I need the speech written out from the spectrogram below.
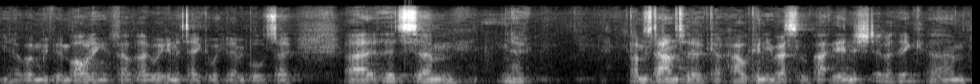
you know, when we've been bowling, it felt like we're going to take a wicket every ball. So uh, it's um, you know comes down to how can you wrestle back the initiative. I think um,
